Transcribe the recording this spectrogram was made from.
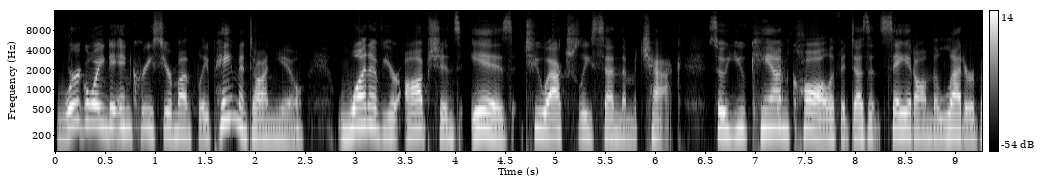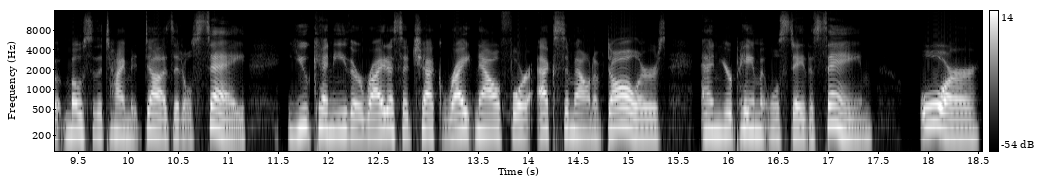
we're going to increase your monthly payment on you. One of your options is to actually send them a check. So you can call if it doesn't say it on the letter, but most of the time it does. It'll say, you can either write us a check right now for X amount of dollars and your payment will stay the same, or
